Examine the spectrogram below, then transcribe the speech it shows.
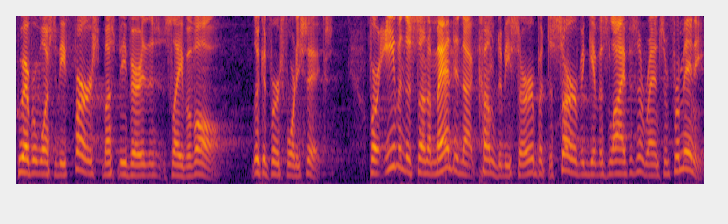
Whoever wants to be first must be very the slave of all. Look at verse 46. For even the Son of Man did not come to be served, but to serve and give his life as a ransom for many.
